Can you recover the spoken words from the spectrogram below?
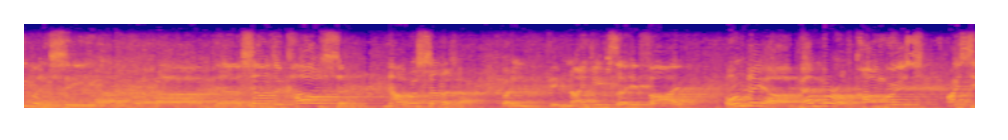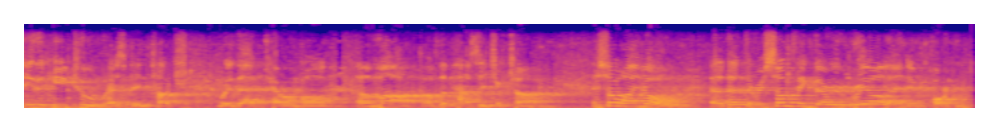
even see uh, uh, uh, Senator Carlson, now a senator, but in, in 1935, only a member of Congress, I see that he too has been touched with that terrible uh, mark of the passage of time. And so I know that there is something very real and important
